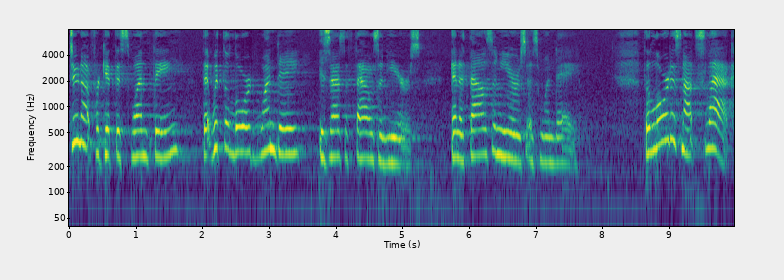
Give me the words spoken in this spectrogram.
do not forget this one thing that with the Lord one day is as a thousand years, and a thousand years as one day. The Lord is not slack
